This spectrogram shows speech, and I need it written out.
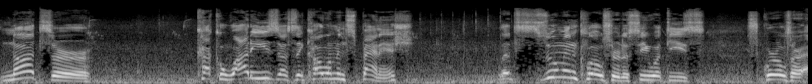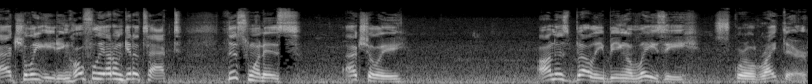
Nuts or cacahuates, as they call them in Spanish. Let's zoom in closer to see what these squirrels are actually eating. Hopefully I don't get attacked. This one is actually on his belly being a lazy squirrel right there.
